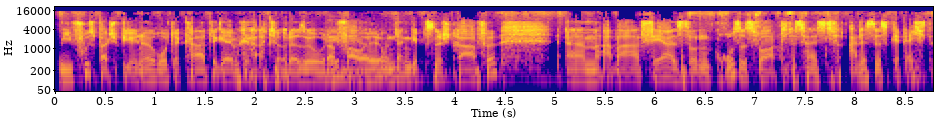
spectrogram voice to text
wie Fußballspiel, ne? Rote Karte, gelbe Karte oder so oder faul und dann gibt's eine Strafe. Ähm, aber fair ist so ein großes Wort. Das heißt, alles ist gerecht.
